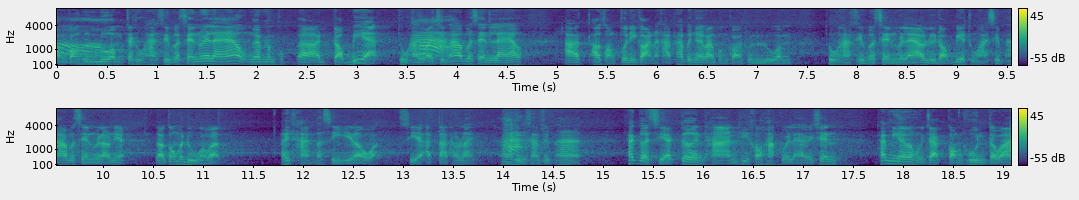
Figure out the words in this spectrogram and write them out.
ของกองทุนรวมจะถูกหัก 10%ไว้แล้ว เงินมันเอ่อดอกเบี้ยถูกหักไว้ค่ะ15%แล้วเอาเอาสองตัวนี้ก่อนนะครับ ถ้าเป็นเงินปันผลกองทุนรวมถูกหัก 10%ไว้แล้ว หรือดอกเบี้ยถูกหัก 15%ไว้แล้วเนี่ยเราต้องมาดูก่อนว่าเฮ้ยฐานภาษีเราอะเสียอัตราเท่าไหร่5ถึง35 ถ้าเกิดเสียเกินฐานที่เขาหักไว้แล้ว อย่างเช่น ถ้ามีเงินปันผลจากกองทุนแต่ว่า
